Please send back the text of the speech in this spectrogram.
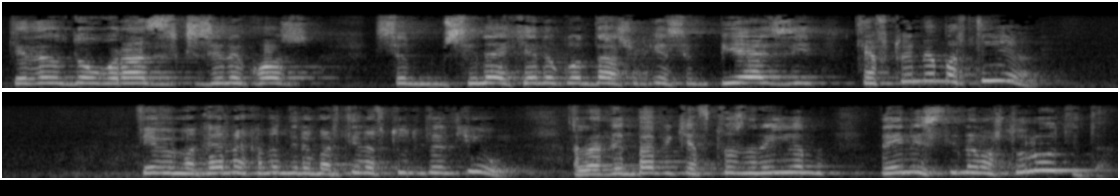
και δεν το αγοράζεις και συνεχώς συνέχεια είναι κοντά σου και σε πιέζει και αυτό είναι αμαρτία. Βέβαια, μακάρι να είχαμε την αμαρτία αυτού του παιδιού. Αλλά δεν πάει και αυτός να είναι, να είναι στην αμαρτωλότητα.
